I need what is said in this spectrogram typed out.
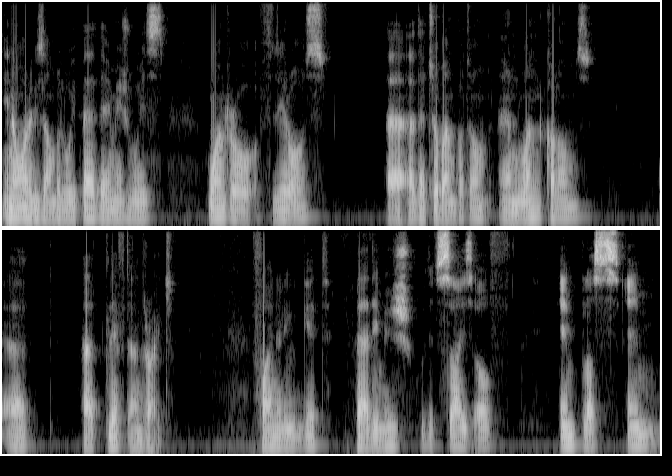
In our example, we pad the image with one row of zeros uh, at the top and bottom and one columns at, at left and right. Finally, we get pad image with the size of m plus m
